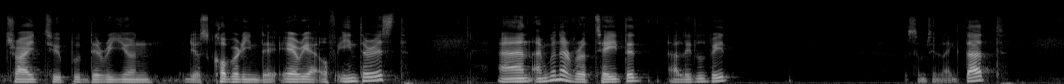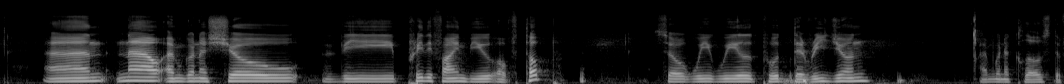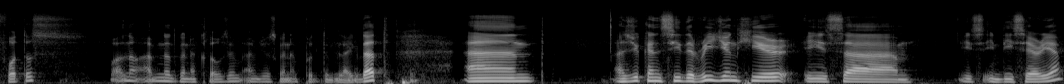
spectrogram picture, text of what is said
try to put the region just covering the area of interest. And I'm gonna rotate it a little bit something like that. And now I'm gonna show the predefined view of top. So we will put the region. I'm gonna close the photos well no I'm not gonna close them. I'm just gonna put them like that. And as you can see the region here is um, is in this area.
